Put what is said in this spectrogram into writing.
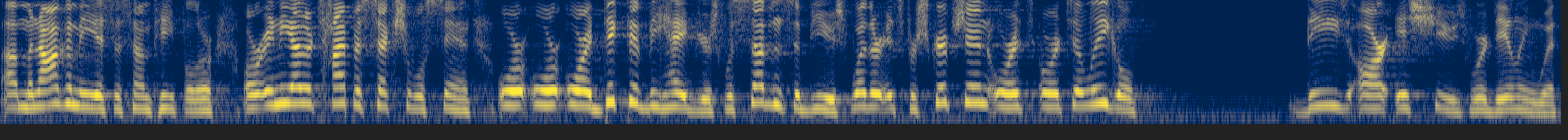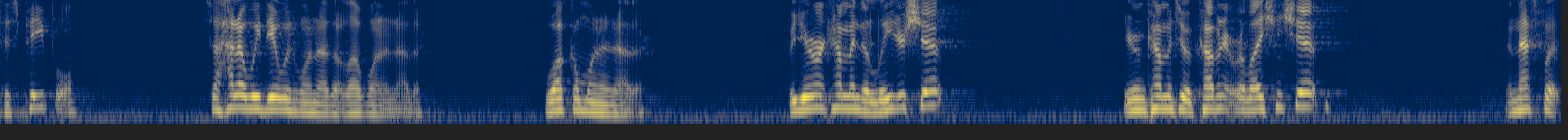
uh, monogamy is to some people, or, or any other type of sexual sin, or, or, or addictive behaviors with substance abuse, whether it's prescription or it's, or it's illegal. These are issues we're dealing with as people. So, how do we deal with one another? Love one another, welcome one another. But you're going to come into leadership, you're going to come into a covenant relationship, and that's what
